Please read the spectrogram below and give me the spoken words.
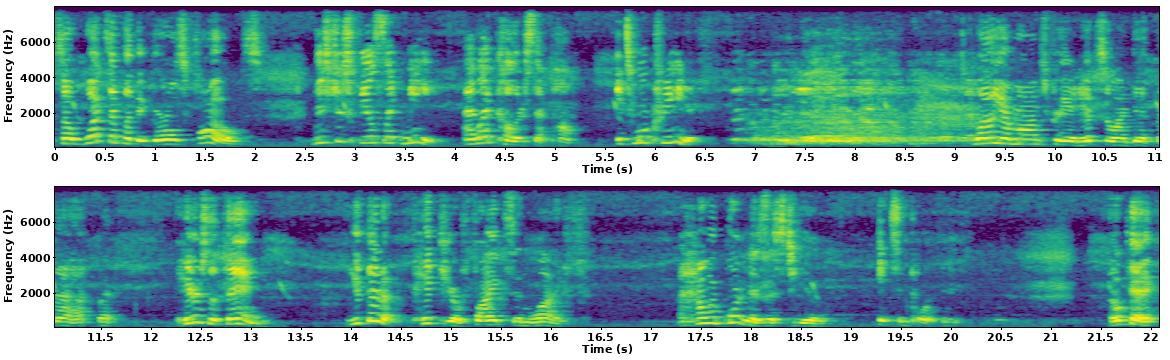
So, what's up with the girls' clothes? This just feels like me. I like colors that pop. It's more creative. Well, your mom's creative, so I get that. But here's the thing you've got to pick your fights in life. How important is this to you? It's important. Okay.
